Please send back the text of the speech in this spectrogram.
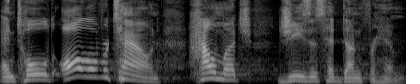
and told all over town how much Jesus had done for him.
